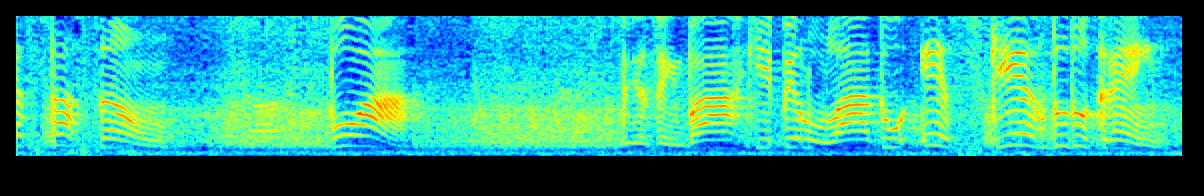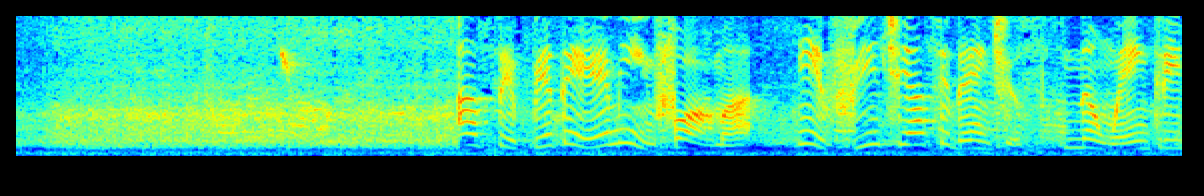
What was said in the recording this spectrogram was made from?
Estação Poá. Desembarque pelo lado esquerdo do trem. A CPTM informa: evite acidentes, não entre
